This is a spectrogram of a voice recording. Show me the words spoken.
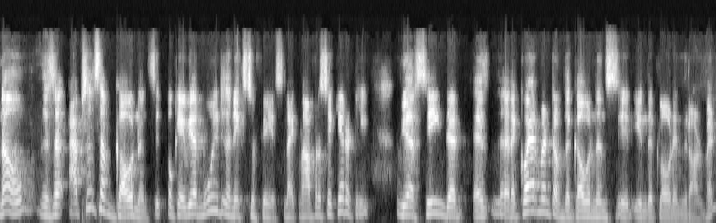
Now, there's an absence of governance. Okay, we are moving to the next phase. Like after security, we are seeing that as the requirement of the governance in, in the cloud environment.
